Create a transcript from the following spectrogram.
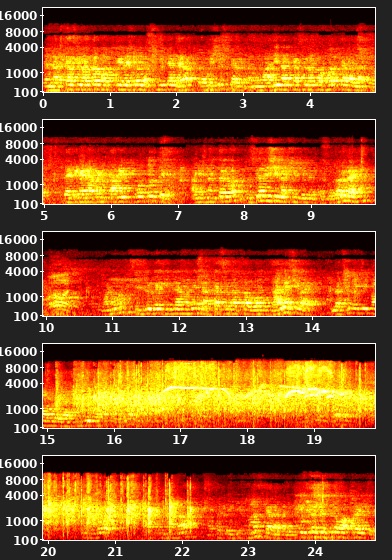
त्या नरकासुराचा वध केल्याशिवाय लक्ष्मी त्या घरात प्रवेशच करत नाही. आधी नरकासुराचा वध करायला लागतो. त्या ठिकाणी आपण कार्य पोहोचवते आणि नंतर मग दुसऱ्या दिवशी लक्ष्मी पूजन करतो. बरोबर आहे म्हणून सिंधुदुर्ग जिल्ह्यामध्ये नरकासुराचा वध झाल्याशिवाय लक्ष्मीची पावड या सिंधुदुर्ग करायला लागेल शस्त्र वापरायचं.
